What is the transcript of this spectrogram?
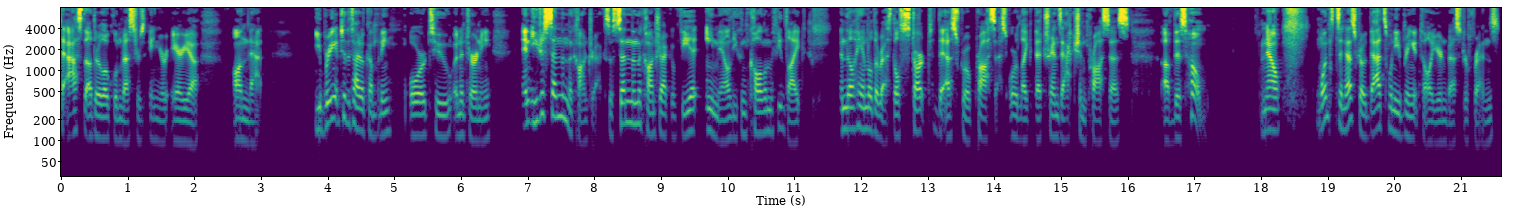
to ask the other local investors in your area on that. You bring it to the title company or to an attorney and you just send them the contract. So send them the contract via email. You can call them if you'd like, and they'll handle the rest. They'll start the escrow process or like the transaction process of this home. Now, once it's in escrow, that's when you bring it to all your investor friends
